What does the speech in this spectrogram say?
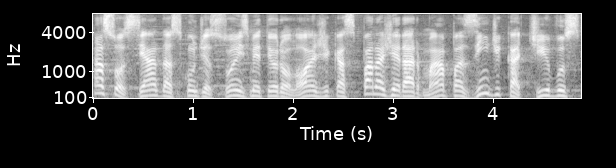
associada às condições meteorológicas para gerar mapas indicativos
